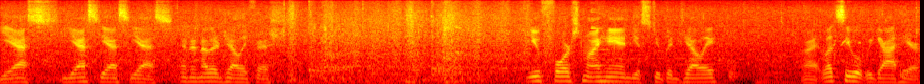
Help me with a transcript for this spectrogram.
Yes, yes, yes, yes. And another jellyfish. You forced my hand, you stupid jelly. Alright, let's see what we got here.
